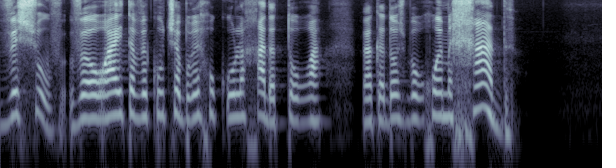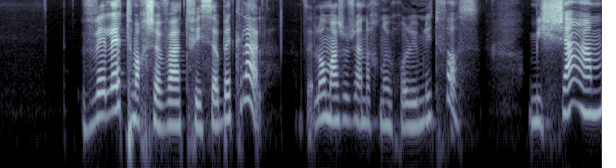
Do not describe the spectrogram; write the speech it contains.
ושוב, ואורייתא וקודשא בריחו כול אחד, התורה והקדוש ברוך הוא הם אחד. ולית מחשבה תפיסה בכלל. זה לא משהו שאנחנו יכולים לתפוס. משם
